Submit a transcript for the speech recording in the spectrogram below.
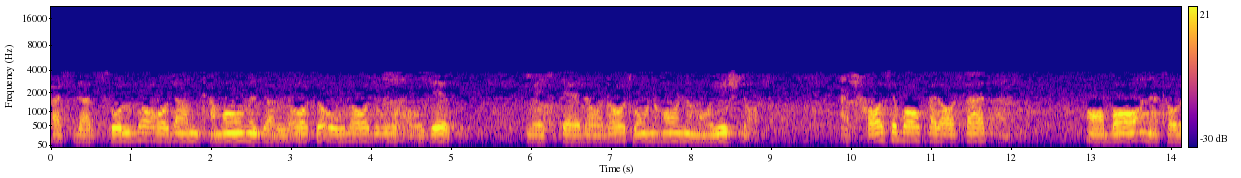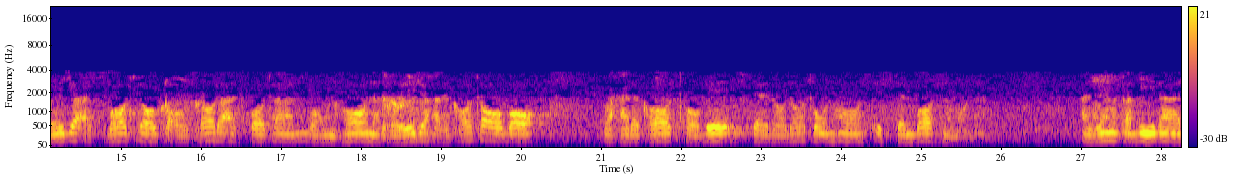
پس در صلب آدم تمام ذرات اولاد او حاضر و استعدادات آنها نمایش داشت اشخاص با فراست از آبا نتایج اثبات را که آثار اثباتند و آنها نتایج حرکات آبا و حرکات تابع استعدادات آنها استنباط نمایند. از این قبیل از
